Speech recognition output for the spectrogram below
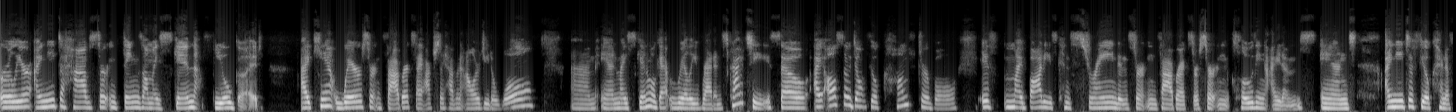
earlier, I need to have certain things on my skin that feel good. I can't wear certain fabrics. I actually have an allergy to wool. Um, and my skin will get really red and scratchy. So I also don't feel comfortable if my body's constrained in certain fabrics or certain clothing items. And I need to feel kind of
